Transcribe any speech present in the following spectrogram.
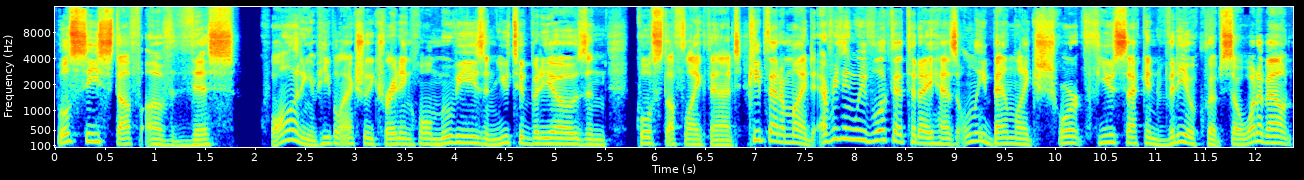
we'll see stuff of this quality and people actually creating whole movies and YouTube videos and cool stuff like that. Keep that in mind. Everything we've looked at today has only been like short few second video clips. So what about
